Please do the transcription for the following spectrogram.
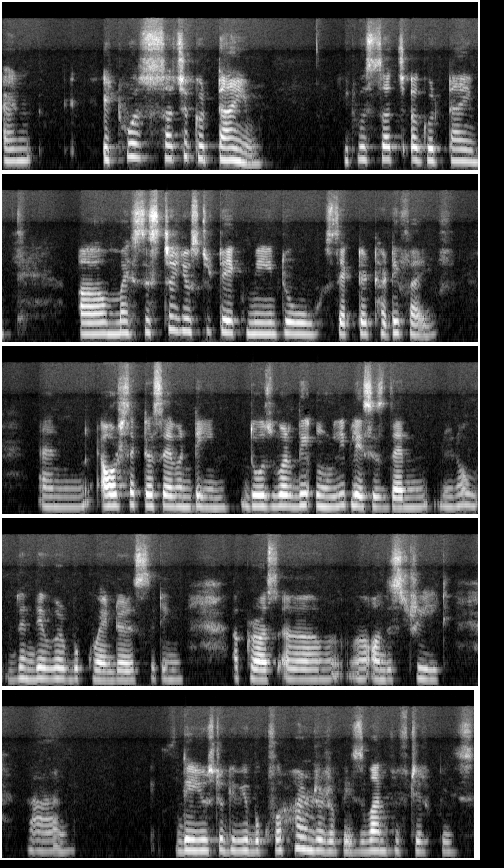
And it was such a good time. It was such a good time. Um, my sister used to take me to Sector 35 and or Sector 17. Those were the only places then, you know, then there were book vendors sitting across um, uh, on the street and they used to give you book for 100 rupees, 150 rupees.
